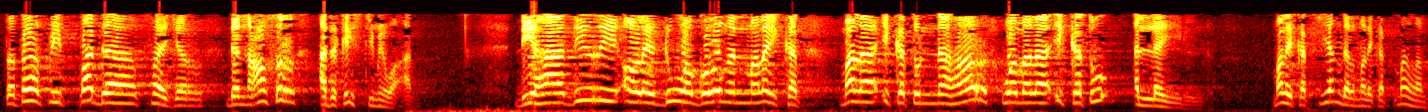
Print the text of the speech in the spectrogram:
Tetapi pada Fajar dan Asr ada keistimewaan. Dihadiri oleh dua golongan malaikat. Malaikatun nahar wa malaikatu al-lail. Malaikat siang dan malaikat malam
